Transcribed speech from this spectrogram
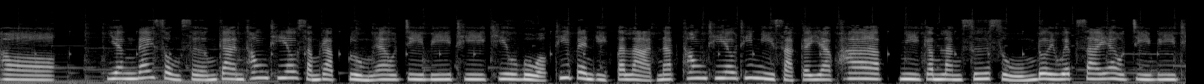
ท ยังได้ส่งเสริมการท่องเที่ยวสำหรับกลุ่ม LGBTQ บวกที่เป็นอีกตลาดนักท่องเที่ยวที่มีศักยภาพ มีกำลังซื้อสูงโดยเว็บไซต์ LGBT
